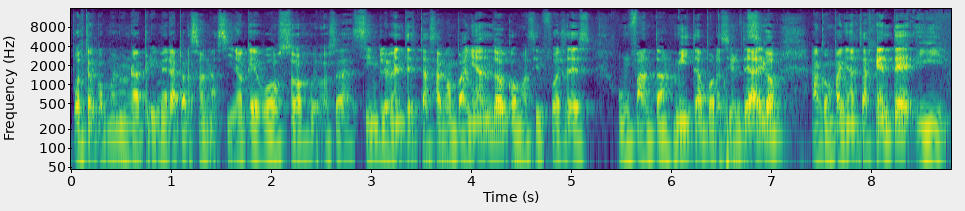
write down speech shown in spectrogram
puesta como en una primera persona, sino que vos sos, o sea, simplemente estás acompañando como si fueses un fantasmita, por decirte algo, acompañando a esta gente y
